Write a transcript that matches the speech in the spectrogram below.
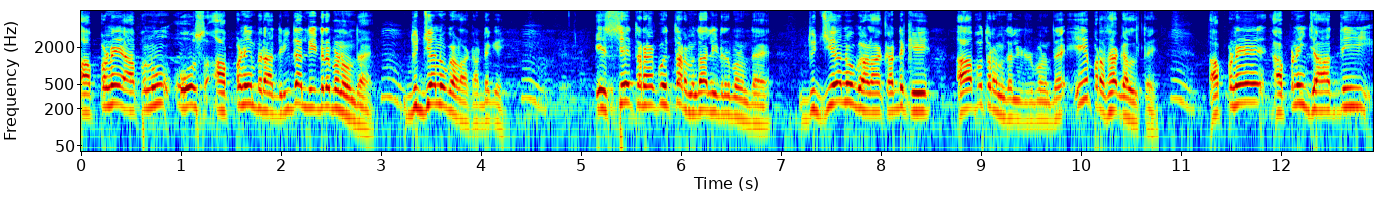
ਆਪਣੇ ਆਪ ਨੂੰ ਉਸ ਆਪਣੀ ਬਰਾਦਰੀ ਦਾ ਲੀਡਰ ਬਣਾਉਂਦਾ ਹੈ। ਦੂਜਿਆਂ ਨੂੰ ਗਾਲਾਂ ਕੱਢ ਕੇ। ਇਸੇ ਤਰ੍ਹਾਂ ਕੋਈ ਧਰਮ ਦਾ ਲੀਡਰ ਬਣਦਾ ਹੈ। ਦੂਜਿਆਂ ਨੂੰ ਗਾਲਾਂ ਕੱਢ ਕੇ ਆਪ ਧਰਮ ਦਾ ਲੀਡਰ ਬਣਦਾ ਹੈ। ਇਹ ਪ੍ਰਥਾ ਗਲਤ ਹੈ। ਆਪਣੇ, ਆਪਣੀ ਜਾਤ ਦੀ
